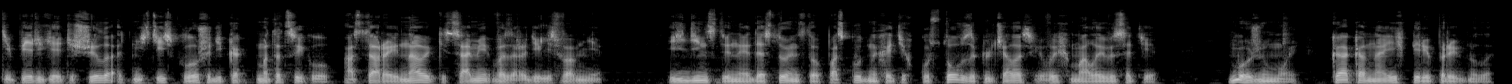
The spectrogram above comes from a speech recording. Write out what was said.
Теперь я решила отнестись к лошади как к мотоциклу, а старые навыки сами возродились во мне. Единственное достоинство паскудных этих кустов заключалось в их малой высоте. Боже мой, как она их перепрыгнула!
